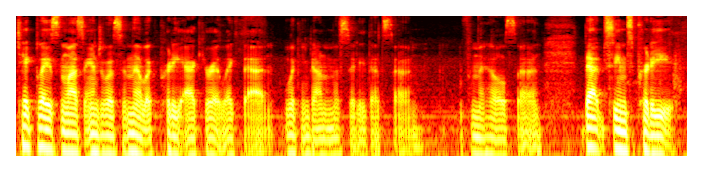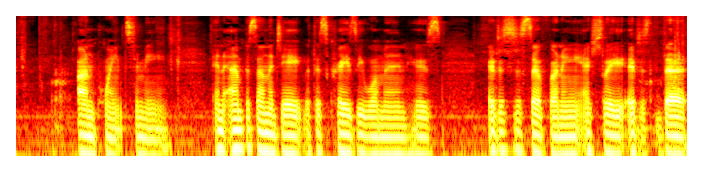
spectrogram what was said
take place in Los Angeles and that look pretty accurate like that. Looking down in the city, that's uh, from the hills. Uh, that seems pretty on point to me and Emp is on the date with this crazy woman who's it is just so funny. Actually, it just the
